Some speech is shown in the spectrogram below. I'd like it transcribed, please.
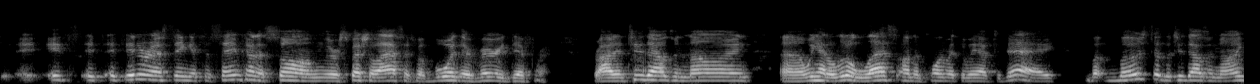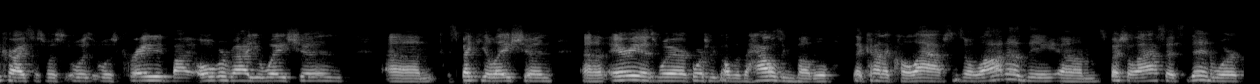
it's it's it's interesting. It's the same kind of song. They're special assets, but boy, they're very different, right? In 2009, uh, we had a little less unemployment than we have today, but most of the 2009 crisis was was was created by overvaluations, um, speculation, uh, areas where, of course, we called it the housing bubble that kind of collapsed. And so a lot of the um, special assets then were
